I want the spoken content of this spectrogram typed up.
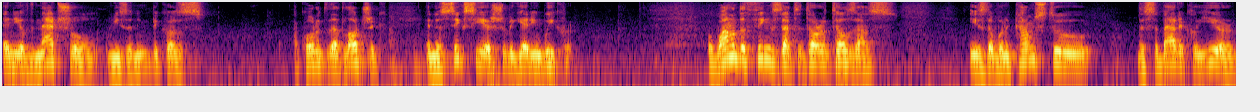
any of the natural reasoning because, according to that logic, in the sixth year should be getting weaker. But one of the things that the Torah tells us is that when it comes to the sabbatical year,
